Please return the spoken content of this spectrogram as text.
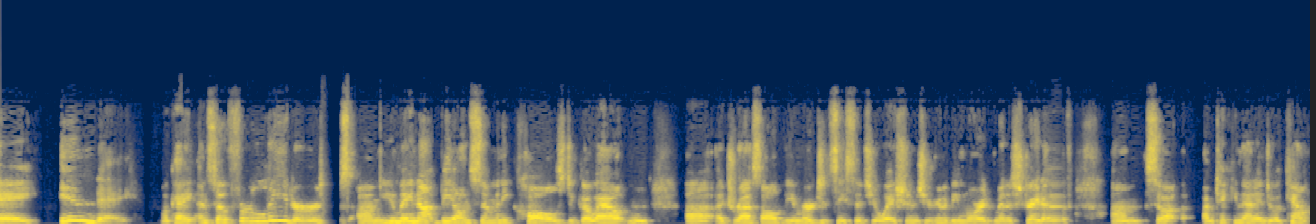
a in day okay? And so for leaders um, you may not be on so many calls to go out and uh, address all of the emergency situations. You're going to be more administrative. Um, so i'm taking that into account.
